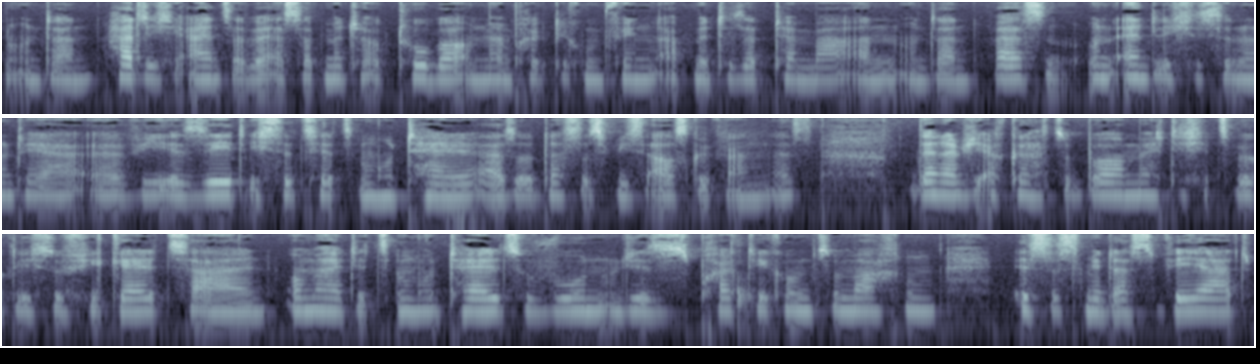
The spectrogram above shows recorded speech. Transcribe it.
Und dann hatte ich eins, aber erst ab Mitte Oktober und mein Praktikum fing ab Mitte September an. Und dann war es ein unendliches Hin und Her. Äh, wie ihr seht, ich sitze jetzt im Hotel. Also das ist, wie es ausgegangen ist. Dann habe ich auch gedacht, so, boah, möchte ich jetzt wirklich so viel Geld zahlen, um halt jetzt im Hotel zu wohnen und dieses Praktikum zu machen? Ist es mir das wert?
